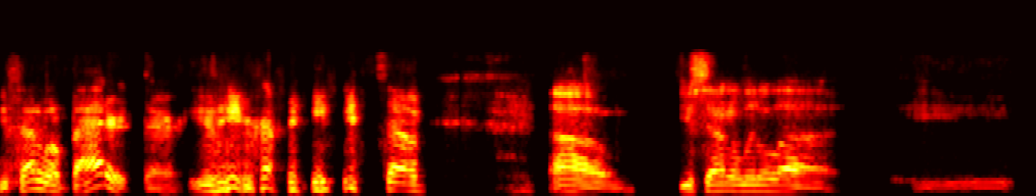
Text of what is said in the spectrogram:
you sound a little battered there. You, you sound um you sound a little uh you,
